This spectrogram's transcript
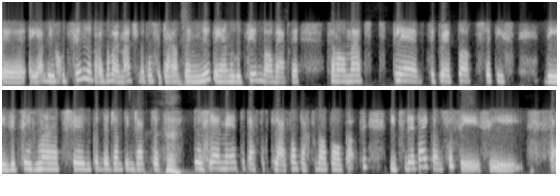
euh, ayant des routines, là, par exemple un match, mettons c'est 45 minutes, ayant une routine, bon ben après, c'est mon match, te lèves, tu sais, peu importe, tu fais tes, des étirements, tu fais une coupe de jumping jack, tu, hein. Tu remets toute la circulation partout dans ton corps. Tu sais, des petits détails comme ça, c'est, c'est ça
